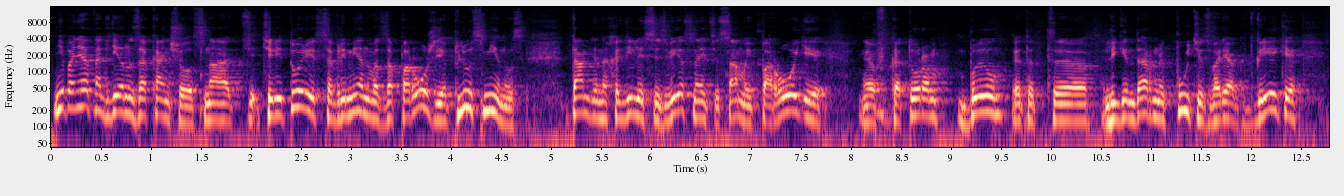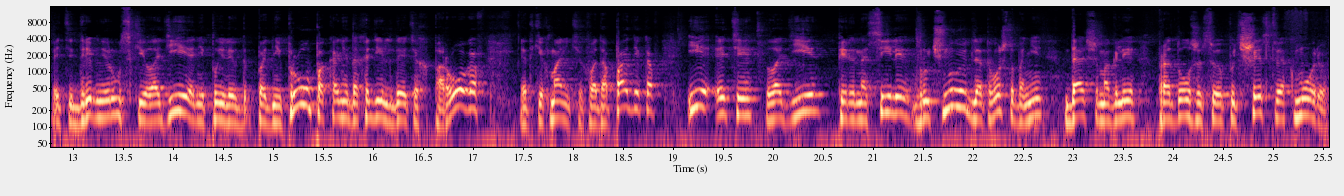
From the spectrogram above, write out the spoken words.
непонятно, где она заканчивалась, на территории современного Запорожья плюс-минус там, где находились известные эти самые пороги, э, в котором был этот э, легендарный путь из варяг в греки, эти древнерусские ладьи, они плыли по Днепру, пока не доходили до этих порогов, таких маленьких водопадиков, и эти ладьи переносили вручную для того, чтобы они дальше могли продолжить свое путешествие к морю.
